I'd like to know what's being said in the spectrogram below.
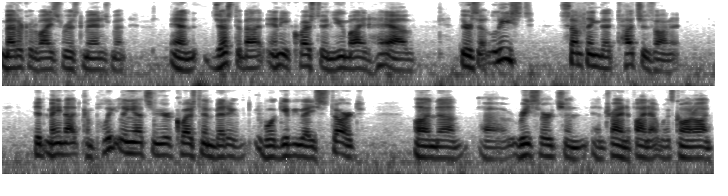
medical device risk management. And just about any question you might have, there's at least something that touches on it. It may not completely answer your question, but it will give you a start on uh, uh, research and, and trying to find out what's going on.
